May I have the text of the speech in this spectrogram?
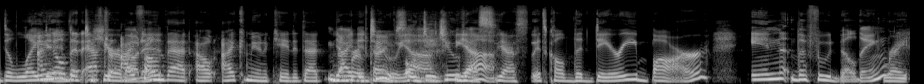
delighted I know that to hear after I about found it. that out, I communicated that Yeah, I number did of times. too. Yeah. Oh, did you? Yeah. Yes, yes. It's called the Dairy Bar in the food building. Right.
